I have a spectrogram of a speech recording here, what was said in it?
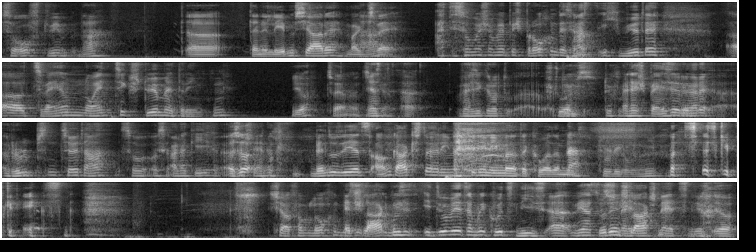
So oft wie. Nein. Äh, deine Lebensjahre mal Ah. zwei. Ah, das haben wir schon mal besprochen. Das heißt, ich würde äh, 92 Stürme trinken. Ja, 92. Erst, ja. äh, weil ich gerade äh, durch, durch meine Speiseröhre äh, Rülpsen zählt auch, so als Allergieerscheinung. Also, wenn du dich jetzt angackst da bin ich nicht mehr d'accord damit. Nein, Entschuldigung. Also, es gibt Grenzen. Schau, vom Lachen. Jetzt muss schlag ich, muss jetzt, ich tue mir jetzt einmal kurz nies. Äh, wie heißt Du den Schneid- Schlag. Schneizen, ja. Ja.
